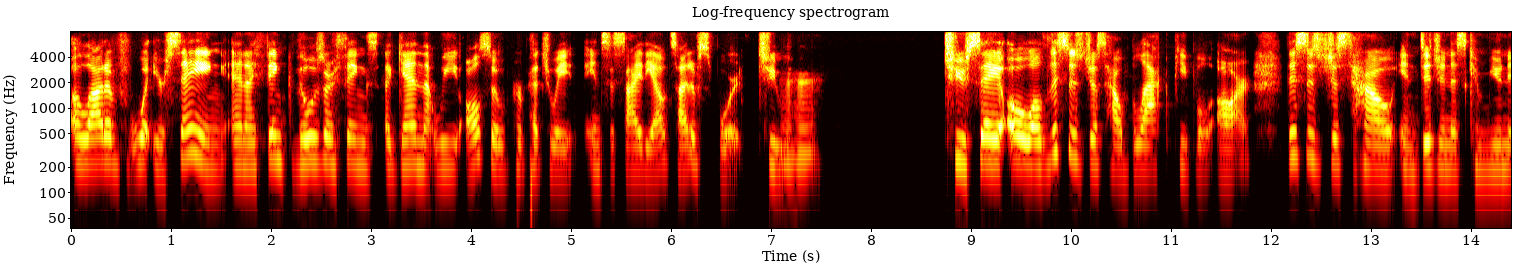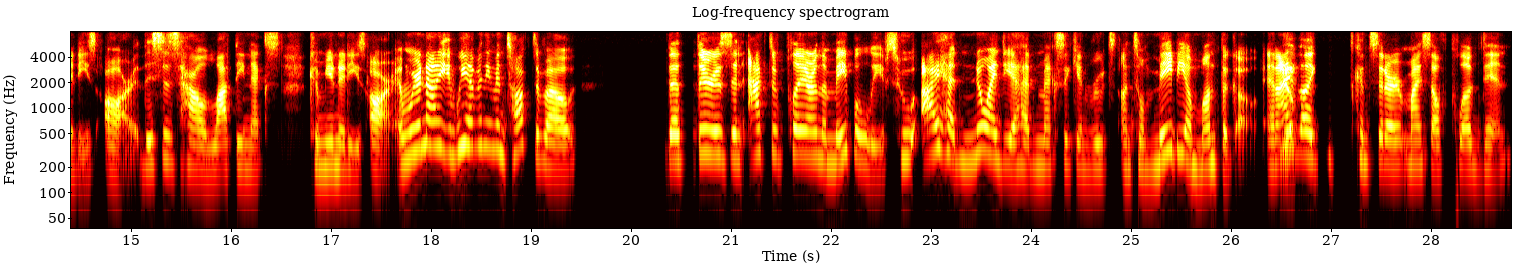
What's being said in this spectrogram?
a lot of what you're saying and i think those are things again that we also perpetuate in society outside of sport to Mhm. to say oh well this is just how black people are. This is just how indigenous communities are. This is how latinx communities are. And we're not we haven't even talked about that there is an active player on the Maple Leafs who I had no idea had Mexican roots until maybe a month ago. And I like consider myself plugged in.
